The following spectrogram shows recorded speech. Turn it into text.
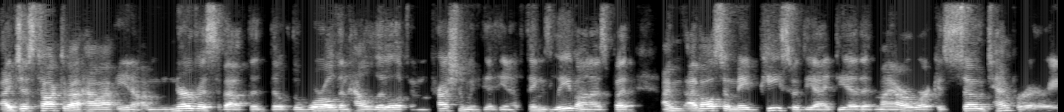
I just talked about how I, you know I'm nervous about the, the, the world and how little of an impression we you know things leave on us. But I'm I've also made peace with the idea that my artwork is so temporary.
